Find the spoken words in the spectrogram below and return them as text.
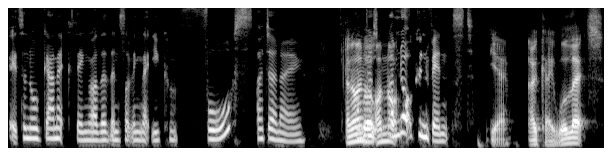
it's an organic thing rather than something that you can force. I don't know. And I'm, I'm, just, I'm, not, I'm not convinced. Yeah. Okay. Well, let's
